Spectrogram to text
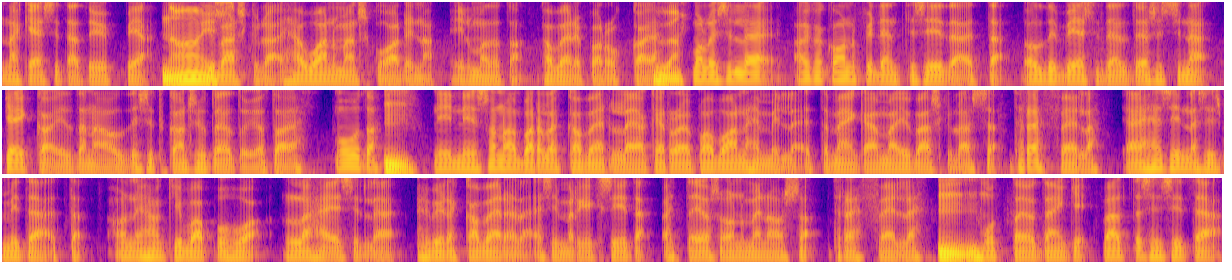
näkee sitä tyyppiä Nice. Jyväskylään ihan one man squadina ilman tota kaveriporukkaa. Ja Hyvä. Mä olin sille aika konfidentti siitä, että oltiin viestitelty ja siis siinä keikkailtana oltiin sitten kans juteltu jotain ja muuta. Mm. Niin, niin sanoin parille kaverille ja kerroin jopa vanhemmille, että menen käymään Jyväskylässä treffeillä. Ja eihän siinä siis mitään, että on ihan kiva puhua läheisille ja hyville kavereille esimerkiksi siitä, että jos on menossa treffeille, mm. mutta jotenkin välttäisin sitä,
